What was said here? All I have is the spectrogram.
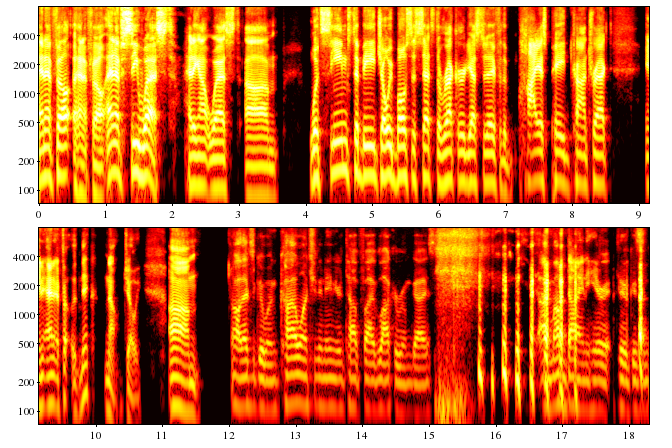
NFL, NFL, NFC West, heading out west. Um, what seems to be Joey Bosa sets the record yesterday for the highest paid contract in NFL. Nick, no, Joey. Um, Oh, that's a good one. Kyle wants you to name your top five locker room guys. I'm, I'm dying to hear it too, because I'm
